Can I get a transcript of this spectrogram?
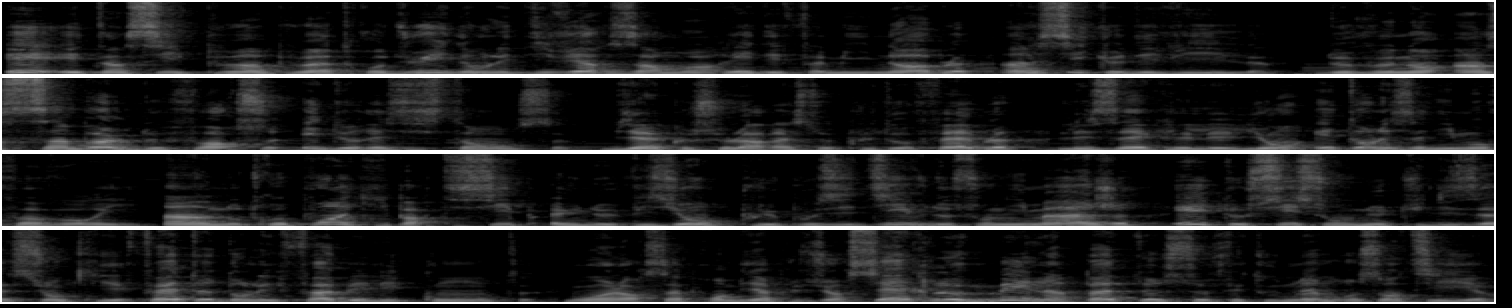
et est ainsi peu à peu introduit dans les diverses armoiries des familles nobles ainsi que des villes devenant un symbole de force et de résistance. Bien que cela reste plutôt faible, les aigles et les lions étant les animaux favoris. Un autre point qui participe à une vision plus positive de son image est aussi son utilisation qui est faite dans les fables et les contes. Bon alors ça prend bien plusieurs siècles, mais l'impact se fait tout de même ressentir.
